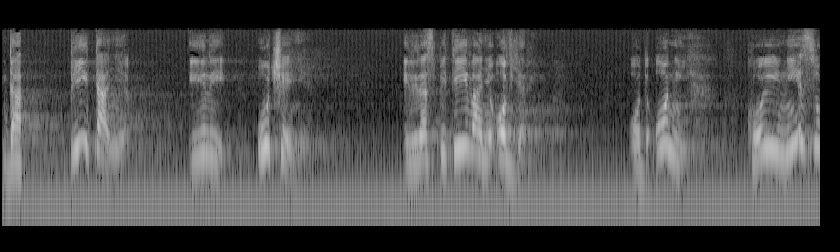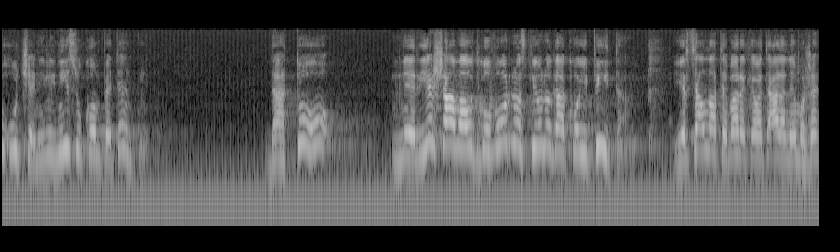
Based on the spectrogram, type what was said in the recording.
da pitanje ili učenje ili raspitivanje o vjeri od onih koji nisu učeni ili nisu kompetentni da to ne rješava odgovornosti onoga koji pita jer se Allah te bareke ve taala ne može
